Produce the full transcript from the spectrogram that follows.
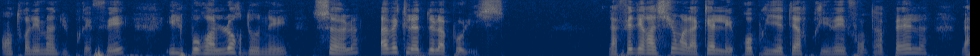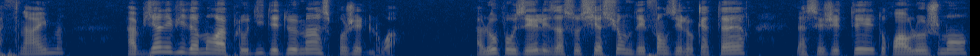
entre les mains du préfet, il pourra l'ordonner, seul, avec l'aide de la police. La fédération à laquelle les propriétaires privés font appel, la FNAIM, a bien évidemment applaudi des deux mains ce projet de loi. À l'opposé, les associations de défense des locataires la CGT, Droit au logement,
